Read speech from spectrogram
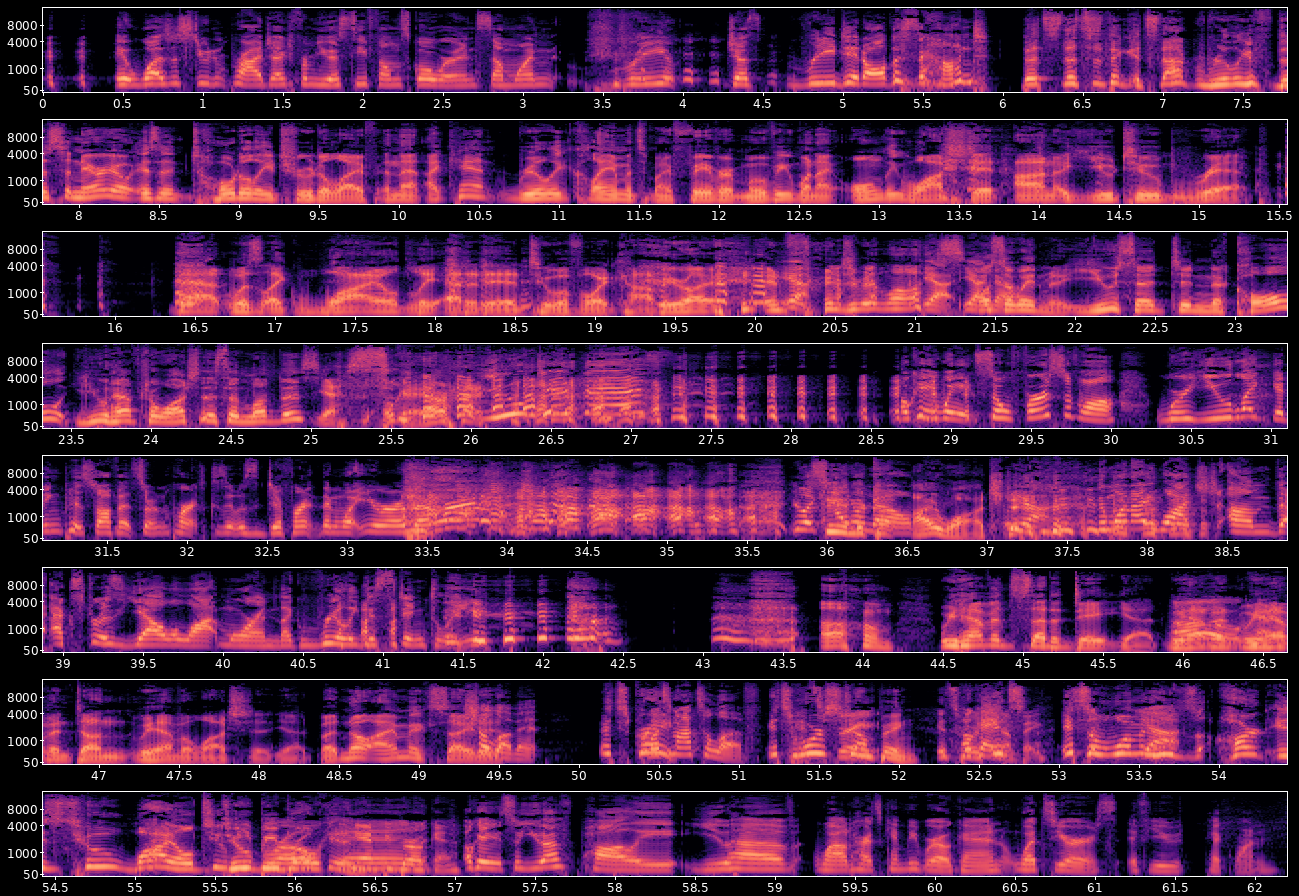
it was a student project from USC Film School wherein someone re just redid all the sound. that's that's the thing. It's not really the scenario isn't totally true to life, and that I can't really claim it's my favorite movie when I only watched it on a YouTube rip. That was like wildly edited to avoid copyright infringement laws. Yeah, yeah. also no. wait a minute you said to nicole you have to watch this and love this Yes. okay all right You did this. Okay, wait. So first of all, were you like getting pissed off at certain parts because it was different than what you remembered? You're like, see I don't know. i watched it yeah. Then when I watched, um, the extras yell a lot more and like really distinctly. Um, we haven't set a date yet. We Oh, haven't. We haven't done. We haven't watched it yet. But no, I'm excited. She'll love it. It's great. What's not to love? It's horse great. jumping. It's horse Okay. jumping. It's a woman Yeah. whose heart is too wild to, To be, broken. Can't be broken. Okay, so you have Paulie, you have Wild Hearts Can't Be Broken. What's yours if you pick one?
